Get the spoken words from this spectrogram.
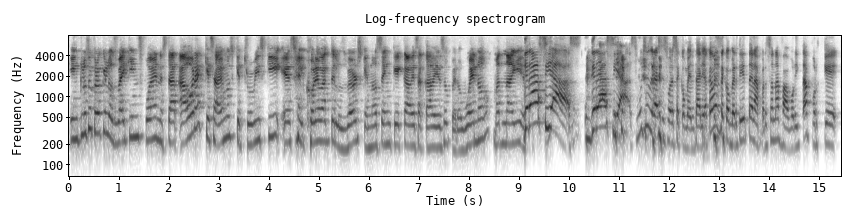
Incluso creo que los Vikings pueden estar, ahora que sabemos que Trubisky es el coreback de los Bears, que no sé en qué cabeza cabe eso, pero bueno, Matt Nagy. Gracias, gracias. Muchas gracias por ese comentario. Acabas de convertirte en la persona favorita porque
